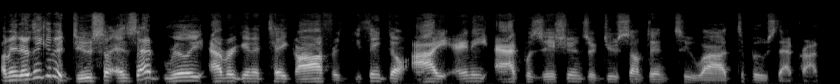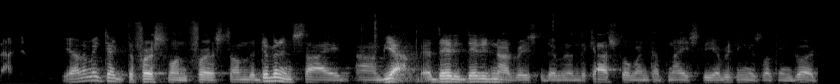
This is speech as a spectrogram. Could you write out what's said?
I mean, are they going to do so? Is that really ever going to take off, or do you think they'll eye any acquisitions or do something to uh, to boost that product? Yeah, let me take the first one first. On the dividend side, um, yeah, they, they did not raise the dividend. The cash flow went up nicely. Everything is looking good.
